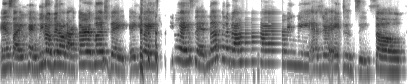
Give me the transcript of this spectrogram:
And it's like, okay, we don't been on our third lunch date and you ain't you ain't said nothing about hiring me as your agency. So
